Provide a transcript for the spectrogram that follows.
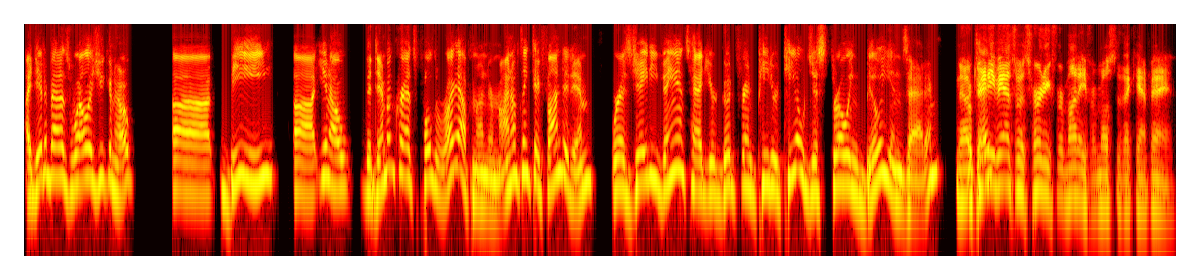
I did about as well as you can hope. Uh, B, uh, you know, the Democrats pulled the rug out from under him. I don't think they funded him. Whereas J.D. Vance had your good friend Peter Thiel just throwing billions at him. No, Okay. Vance was hurting for money for most of the campaign.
